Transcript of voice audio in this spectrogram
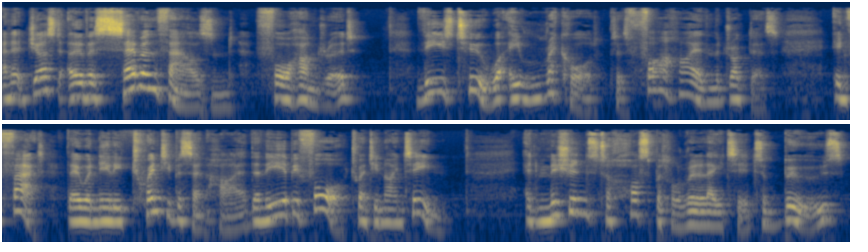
And at just over 7,400, these two were a record. So it's far higher than the drug deaths. In fact, they were nearly 20% higher than the year before, 2019. Admissions to hospital related to booze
